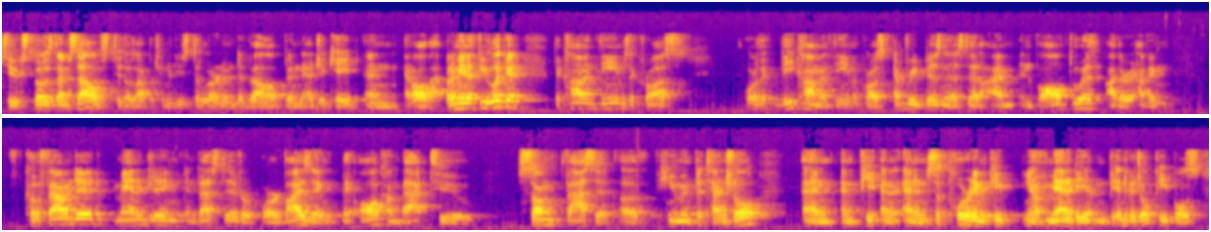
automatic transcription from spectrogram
to expose themselves to those opportunities to learn and develop and educate and, and all that. But i mean if you look at the common themes across or the, the common theme across every business that i'm involved with either having co-founded, managing, invested, or, or advising, they all come back to some facet of human potential and and and, and in supporting people, you know, humanity and individual people's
